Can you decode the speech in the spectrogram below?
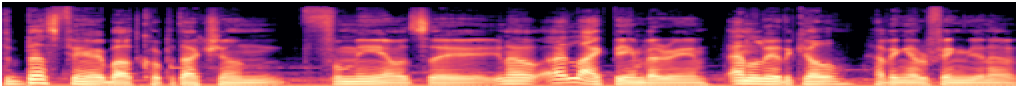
The best thing about corporate action, for me, I would say, you know, I like being very analytical, having everything, you know,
